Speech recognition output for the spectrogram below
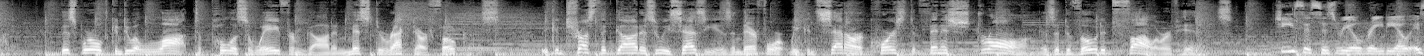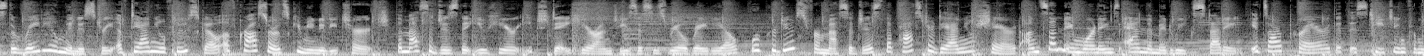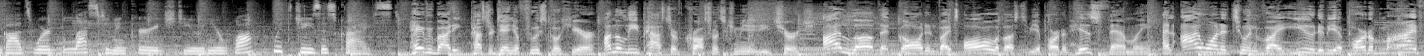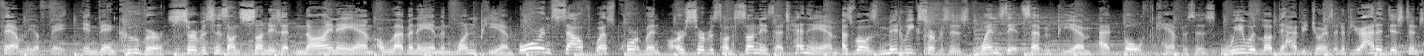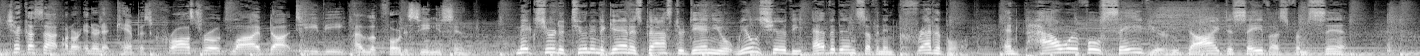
This world can do a lot to pull us away from God and misdirect our focus. We can trust that God is who He says He is, and therefore we can set our course to finish strong as a devoted follower of His. Jesus is Real Radio is the radio ministry of Daniel Fusco of Crossroads Community Church. The messages that you hear each day here on Jesus is Real Radio were produced from messages that Pastor Daniel shared on Sunday mornings and the midweek study. It's our prayer that this teaching from God's Word blessed and encouraged you in your walk with Jesus Christ. Hey everybody, Pastor Daniel Fusco here. I'm the lead pastor of Crossroads Community Church. I love that God invites all of us to be a part of His family, and I wanted to invite you to be a part of my family of faith in Vancouver. Services on Sundays at 9 a.m., 11 a.m., and 1 p.m., or in Southwest Portland, our service on Sundays at 10 a.m., as well as midweek services Wednesday at 7 p.m. at both campuses. We would love to have you join us, and if you're at a distance, check us out on our internet campus, crossroadslive.tv. I look forward to seeing you soon. Make sure to tune in again as Pastor Daniel will share the evidence of an incredible and powerful Savior who died to save us from sin.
